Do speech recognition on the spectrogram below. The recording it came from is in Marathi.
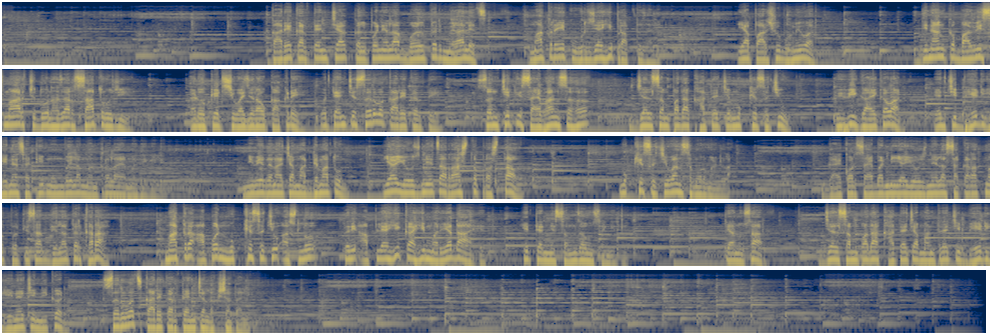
कार्यकर्त्यांच्या कल्पनेला बळ तर मिळालेच मात्र एक ऊर्जाही प्राप्त झाली. या पार्श्वभूमीवर दिनांक बावीस मार्च दोन हजार सात रोजी ॲडव्होकेट शिवाजीराव काकडे व त्यांचे सर्व कार्यकर्ते संचेती साहेबांसह जलसंपदा खात्याचे मुख्य सचिव व्ही व्ही गायकवाड यांची भेट घेण्यासाठी मुंबईला मंत्रालयामध्ये गेले. निवेदनाच्या माध्यमातून या योजनेचा रास्त प्रस्ताव मुख्य सचिवांसमोर मांडला. गायकवाड साहेबांनी या योजनेला सकारात्मक प्रतिसाद दिला तर खरा. मात्र आपण मुख्य सचिव असलो तरी आपल्याही काही मर्यादा आहेत हे त्यांनी समजावून सांगितले. त्यानुसार जलसंपदा खात्याच्या मंत्र्याची भेट घेण्याची निकड सर्वच कार्यकर्त्यांच्या लक्षात आली.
